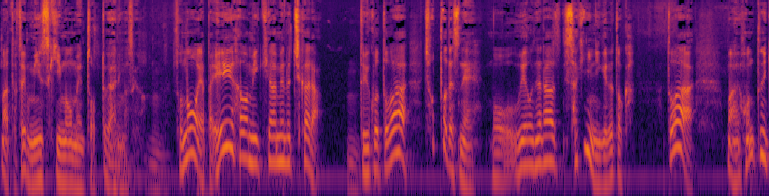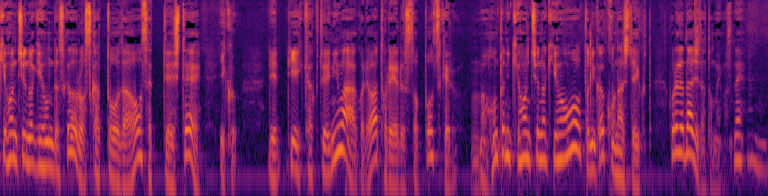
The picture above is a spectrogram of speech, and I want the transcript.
まあ、例えばミンスキーモーメントとかありますけど、うん、そのやっぱり A 波を見極める力ということは、ちょっとですね、もう上を狙う、先に逃げるとか、あとは、まあ、本当に基本中の基本ですけど、ロスカットオーダーを設定していく。利益確定には、これはトレールストップをつける、うん、まあ、本当に基本中の基本をとにかくこなしていく。これが大事だと思いますね、うん、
